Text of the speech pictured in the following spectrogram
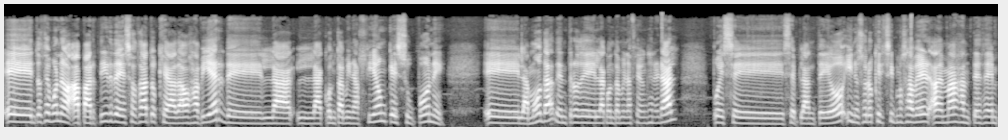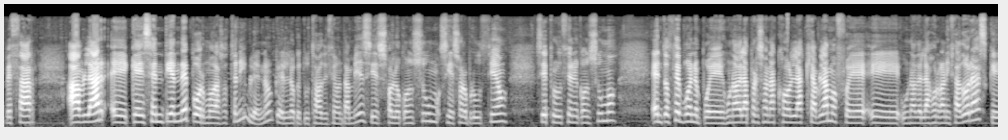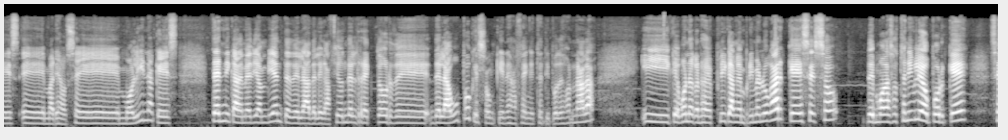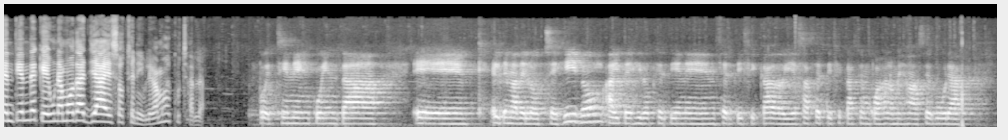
Eh, entonces, bueno, a partir de esos datos que ha dado Javier, de la, la contaminación que supone eh, la moda dentro de la contaminación en general, pues eh, se planteó y nosotros quisimos saber, además, antes de empezar a hablar, eh, qué se entiende por moda sostenible, ¿no? Que es lo que tú estabas diciendo también, si es solo consumo, si es solo producción, si es producción y consumo. Entonces, bueno, pues una de las personas con las que hablamos fue una de las organizadoras, que es María José Molina, que es técnica de medio ambiente de la delegación del rector de, de la UPO, que son quienes hacen este tipo de jornadas, y que bueno, que nos explican en primer lugar qué es eso de moda sostenible o por qué se entiende que una moda ya es sostenible. Vamos a escucharla. pues tiene en cuenta eh, el tema de los tejidos. Hay tejidos que tienen certificado y esa certificación pues a lo mejor asegura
